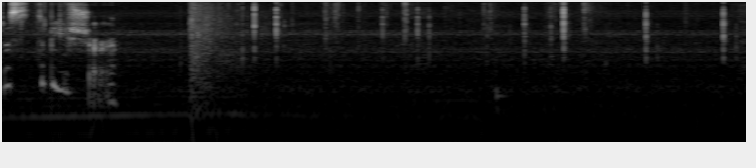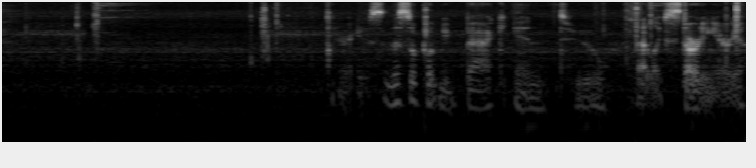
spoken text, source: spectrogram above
Just to be sure. Alright, so this will put me back into that like starting area,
